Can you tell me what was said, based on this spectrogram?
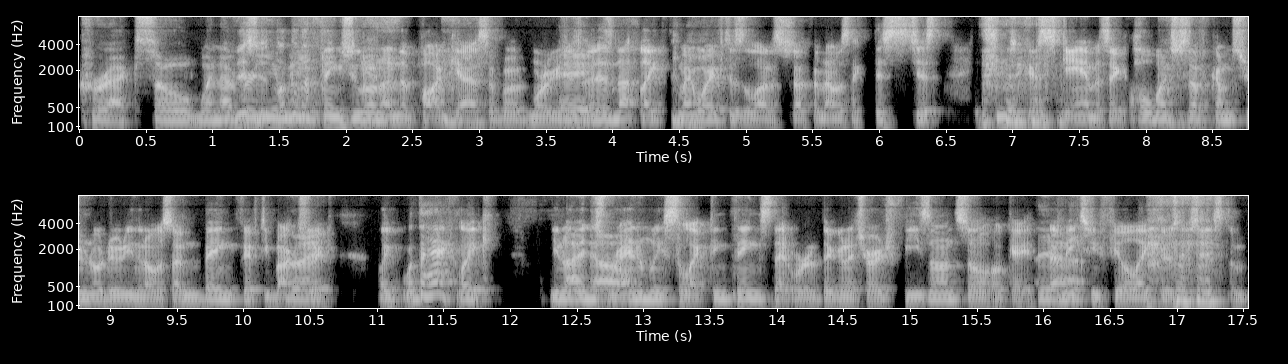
Correct. So whenever This is, you look make, at the things you learn on the podcast about mortgages. Hey. It is not like my wife does a lot of stuff, and I was like, this is just it seems like a scam. It's like a whole bunch of stuff comes through no duty, and then all of a sudden, bang, fifty bucks. Right. Like, like what the heck? Like, you know, they're just randomly selecting things that were they're going to charge fees on. So okay, Yeah. that makes me feel like there's a system.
